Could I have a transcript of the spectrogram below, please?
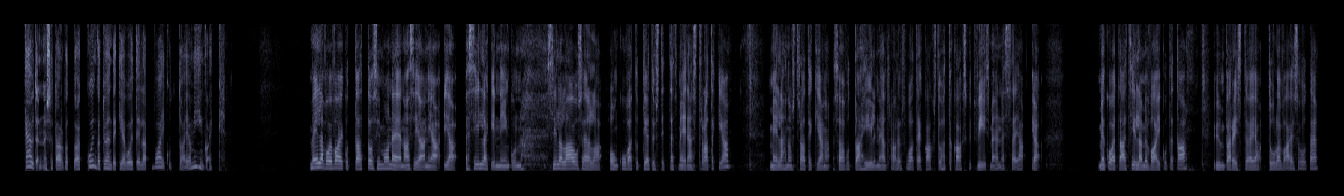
käytännössä tarkoittaa? Kuinka työntekijä voi teillä vaikuttaa ja mihin kaikkeen? Meillä voi vaikuttaa tosi moneen asiaan ja, ja silläkin niin kuin, sillä lauseella on kuvattu tietysti tätä meidän strategiaa. Meillähän on strategiana saavuttaa hiilineutraalius vuoteen 2025 mennessä ja, ja me koetaan, että sillä me vaikutetaan ympäristöön ja tulevaisuuteen.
